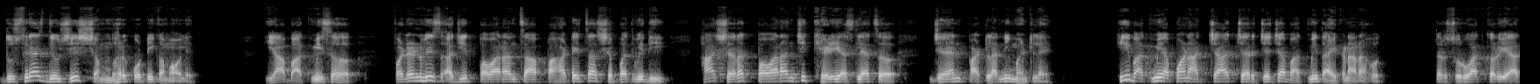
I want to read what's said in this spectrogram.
दुसऱ्याच दिवशी शंभर कोटी कमावलेत. या बातमीसह फडणवीस अजित पवारांचा पहाटेचा शपथविधी हा शरद पवारांची खेळी असल्याचं जयंत पाटलांनी म्हटलंय. ही बातमी आपण आजच्या चर्चेच्या बातमीत ऐकणार आहोत. तर सुरुवात करूयात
